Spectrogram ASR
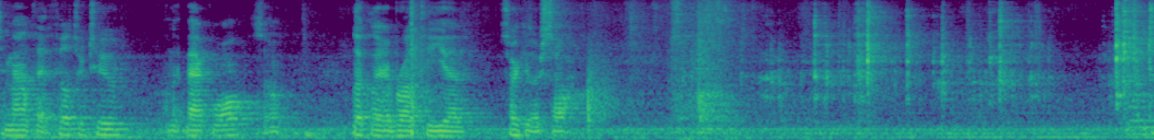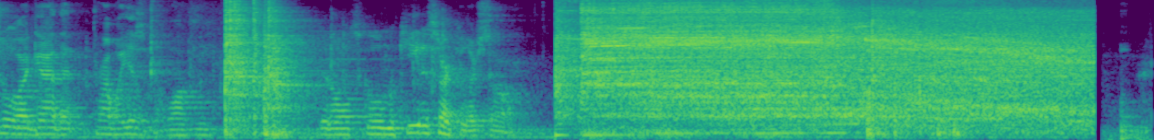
to mount that filter tube on that back wall. So luckily I brought the uh, circular saw. One tool I got that probably isn't Milwaukee. Good old school Makita circular saw. Right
